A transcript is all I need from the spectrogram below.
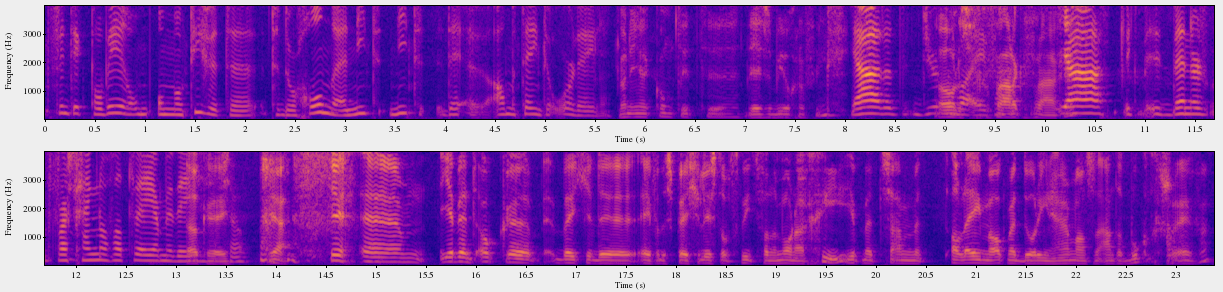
vind ik, proberen om, om motieven te, te doorgronden en niet, niet de, uh, al meteen te oordelen. Wanneer komt dit, uh, deze biografie? Ja, dat duurt oh, nog wel even. een gevaarlijke vraag. Ja, ik, ik, ben er waarschijnlijk nog wel twee jaar mee bezig okay. of zo. Ja, zeg, um, jij bent ook uh, een beetje de, een van de specialisten op het gebied van de monarchie. Je hebt met, samen met alleen, maar ook met Doreen Hermans een aantal boeken geschreven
